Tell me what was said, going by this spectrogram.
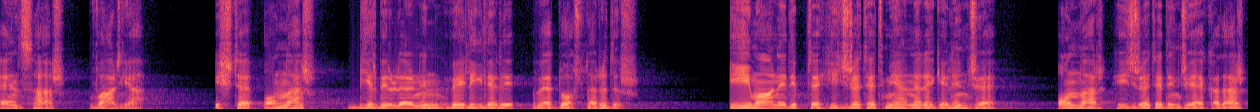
ensar var ya, işte onlar birbirlerinin velileri ve dostlarıdır. İman edip de hicret etmeyenlere gelince, onlar hicret edinceye kadar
